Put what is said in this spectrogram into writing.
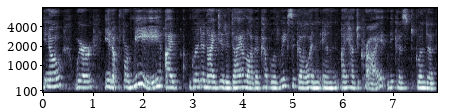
you know? Where you know for me i glenda and i did a dialogue a couple of weeks ago and and i had to cry because glenda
